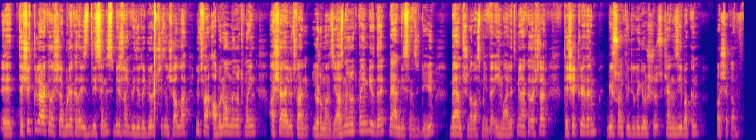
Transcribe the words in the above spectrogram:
E, teşekkürler arkadaşlar buraya kadar izlediyseniz. Bir sonraki videoda görüşeceğiz inşallah. Lütfen abone olmayı unutmayın. Aşağıya lütfen yorumlarınızı yazmayı unutmayın. Bir de beğendiyseniz videoyu beğen tuşuna basmayı da ihmal etmeyin arkadaşlar. Teşekkür ederim. Bir sonraki videoda görüşürüz. Kendinize iyi bakın. Hoşçakalın.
